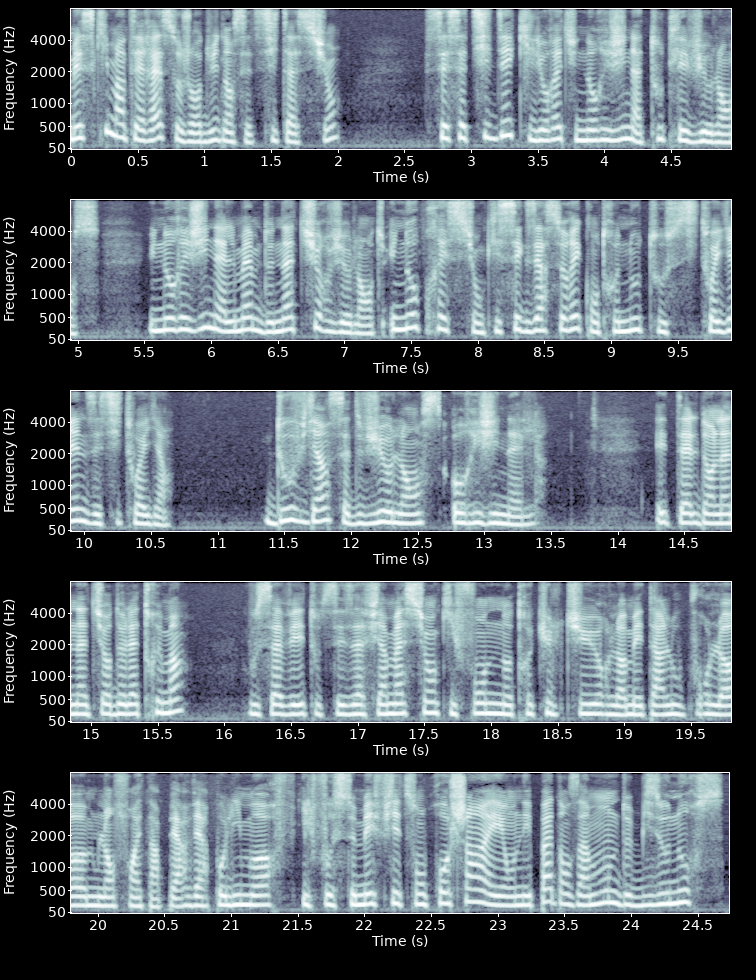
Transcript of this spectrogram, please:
Mais ce qui m'intéresse aujourd'hui dans cette citation, c'est cette idée qu'il y aurait une origine à toutes les violences, une origine elle-même de nature violente, une oppression qui s'exercerait contre nous tous, citoyennes et citoyens. D'où vient cette violence originelle? Est-elle dans la nature de l'être humain? Vous savez, toutes ces affirmations qui fondent notre culture, l'homme est un loup pour l'homme, l'enfant est un pervers polymorphe, il faut se méfier de son prochain et on n'est pas dans un monde de bisounours.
